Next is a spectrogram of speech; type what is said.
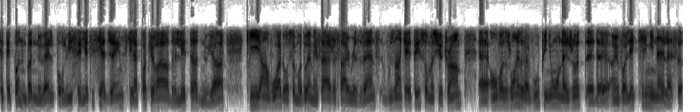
c'était pas une bonne nouvelle pour lui. C'est Laetitia James, qui est la procureure de l'État de New York, qui envoie grosso modo un message à Cyrus Vance. Vous enquêtez sur M. Trump, euh, on va se joindre à vous, puis nous on ajoute euh, un volet criminel à ça.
